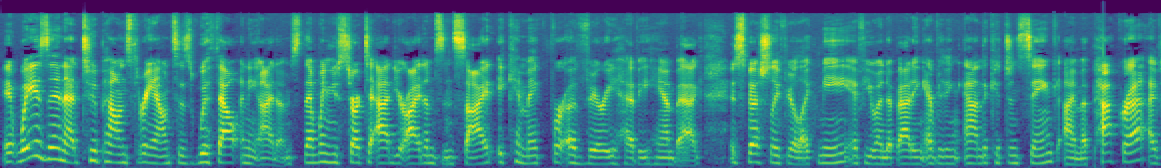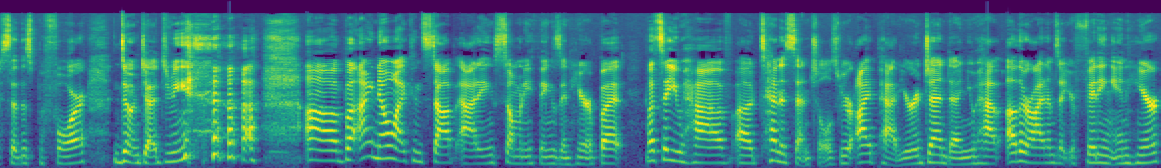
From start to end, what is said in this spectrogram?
It weighs in at 2 pounds 3 ounces without any items. Then when you start to add your items inside, it can make for a very heavy handbag, especially if you're like me, if you end up adding everything and the kitchen sink. I'm a pack rat. I've said this before. Don't judge me. uh, but I know I can stop adding so many things in here. But let's say you have uh, 10 essentials, your iPad, your agenda, and you have other items that you're fitting in here,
